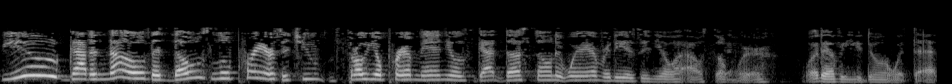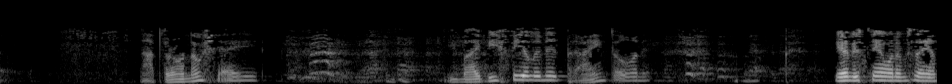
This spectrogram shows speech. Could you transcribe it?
You got to know that those little prayers that you throw your prayer manuals got dust on it wherever it is in your house somewhere, whatever you're doing with that. Not throwing no shade. You might be feeling it, but I ain't throwing it. You understand what I'm saying?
